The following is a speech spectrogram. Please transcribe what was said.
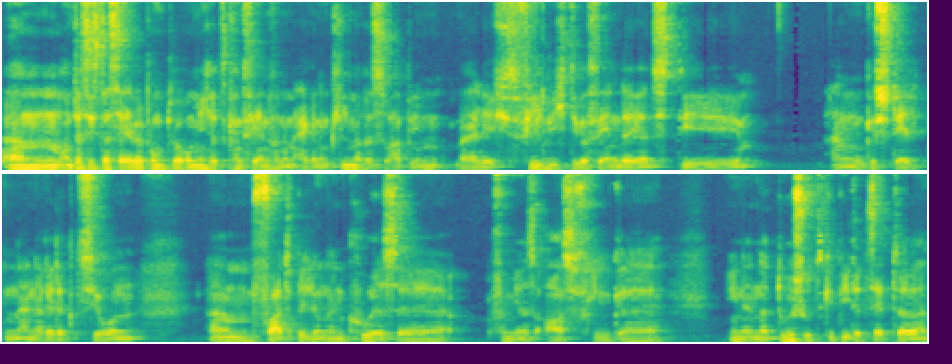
ähm, und das ist derselbe Punkt, warum ich jetzt kein Fan von einem eigenen Klimaressort bin, weil ich es viel wichtiger fände, jetzt die Angestellten einer Redaktion ähm, Fortbildungen, Kurse, von mir aus Ausflüge in ein Naturschutzgebiet etc.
